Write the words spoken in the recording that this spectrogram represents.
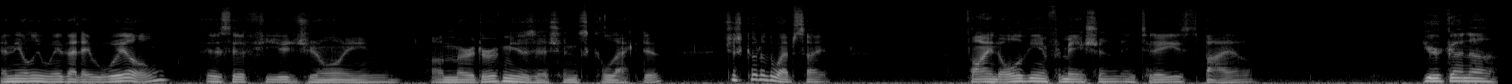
And the only way that it will is if you join a Murder of Musicians collective. Just go to the website, find all the information in today's bio. You're gonna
